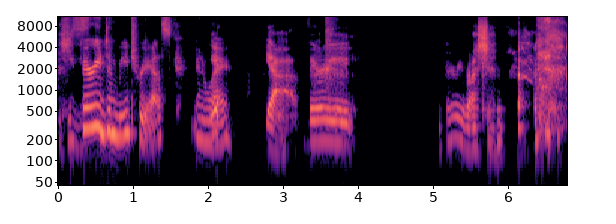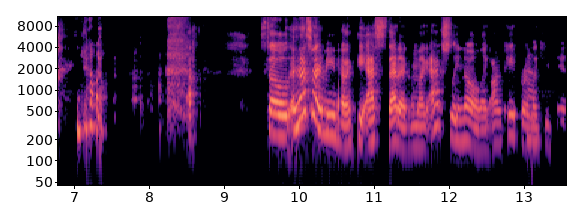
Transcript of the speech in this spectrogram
he's Very Dimitri esque in a way. yeah, very very Russian. So, and that's what I mean by like the aesthetic. I'm like, actually, no, like on paper, Yeah. like you did.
